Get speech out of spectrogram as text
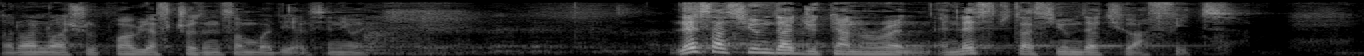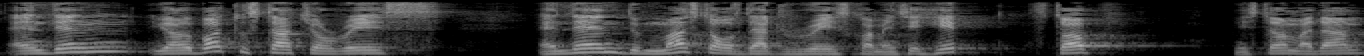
I don't know, I should probably have chosen somebody else anyway. Let's assume that you can run and let's assume that you are fit. And then you are about to start your race and then the master of that race come and say, hey, stop. Mr. Madam,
